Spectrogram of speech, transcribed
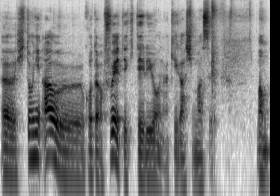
つ、人に会うことが増えてきているような気がします。ま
